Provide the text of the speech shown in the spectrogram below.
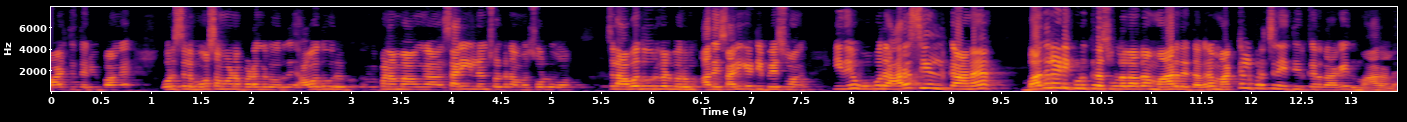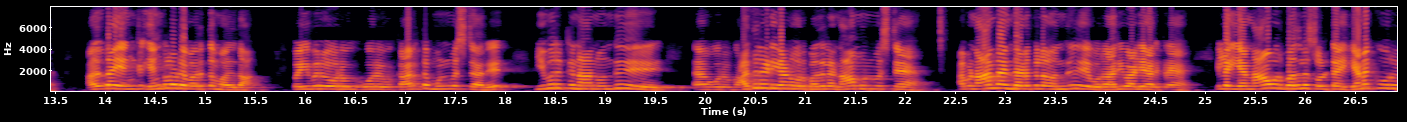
வாழ்த்து தெரிவிப்பாங்க. ஒரு சில மோசமான படங்கள் வருது. அவதூறு இப்ப நம்ம அவங்க சரியில்லைன்னு சொல்லிட்டு நம்ம சொல்லுவோம். சில அவதூறுகள் வரும் அதை சரிகட்டி பேசுவாங்க. இது ஒவ்வொரு அரசியலுக்கான பதிலடி கொடுக்கிற சூழலா தான் மாறுதே தவிர மக்கள் பிரச்சனையை தீர்க்கிறதாக இது மாறல. அதுதான் எங்க எங்களுடைய வருத்தம் அதுதான். இப்ப இவர் ஒரு ஒரு கருத்தை முன் வச்சிட்டாரு இவருக்கு நான் வந்து ஒரு அதிரடியான ஒரு பதிலை நான் முன் வச்சிட்டேன் அப்போ நான் தான் இந்த இடத்துல வந்து ஒரு அறிவாளியா இருக்கிறேன். இல்ல ஏன் நான் ஒரு பதில சொல்லிட்டேன். எனக்கு ஒரு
